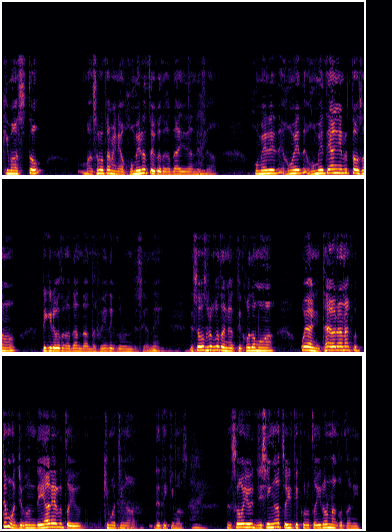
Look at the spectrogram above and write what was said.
きますと、まあ、そのためには褒めるということが大事なんですが、はい褒めれ褒めて、褒めてあげると、その、できることがだんだんと増えてくるんですよね。でそうすることによって子供は親に頼らなくっても自分でやれるという気持ちが出てきます。でそういう自信がついてくるといろんなことに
